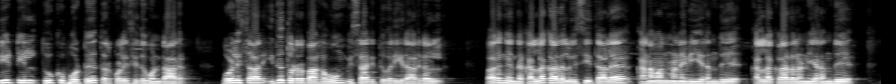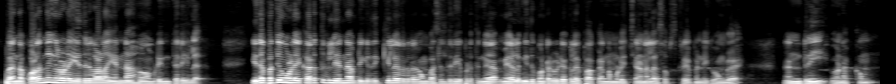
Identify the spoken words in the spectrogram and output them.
வீட்டில் தூக்கு போட்டு தற்கொலை செய்து கொண்டார். போலீசார் இது தொடர்பாகவும் விசாரித்து வருகிறார்கள். பாருங்க இந்த கள்ளக்காதல் விஷயத்தால் கணவன் மனைவி இறந்து கள்ளக்காதலன் இறந்து இப்போ அந்த குழந்தைங்களோட எதிர்காலம் என்னாகும் அப்படின்னு தெரியல. இதை பற்றி உங்களுடைய கருத்துக்கள் என்ன அப்படிங்கிறது கீழே இருக்கிற கம்பாசில் தெரியப்படுத்துங்க. மேலும் இது போன்ற வீடியோக்களை பார்க்க நம்முடைய சேனலை சப்ஸ்கிரைப் பண்ணிக்கோங்க. நன்றி வணக்கம்.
